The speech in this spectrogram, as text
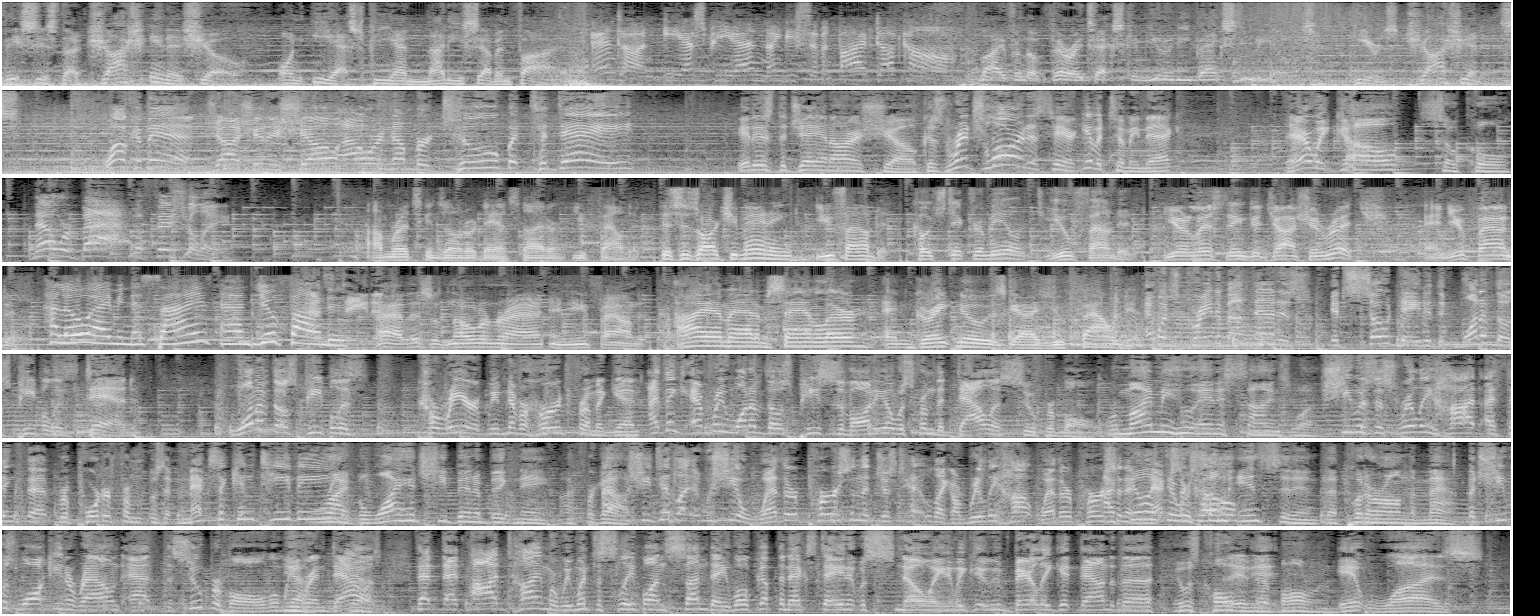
This is the Josh Innes Show on ESPN 97.5. And on E ESPN 975.com. Live from the Veritex Community Bank Studios, here's Josh Innes. Welcome in, Josh Innes Show, hour number two. But today, it is the JNR Show because Rich Lord is here. Give it to me, Nick. There we go. So cool. Now we're back officially. I'm Redskins owner Dan Snyder. You found it. This is Archie Manning. You found it. Coach Dick Vermeil, you found it. You're listening to Josh and Rich, and you found it. Hello, I'm Ines Sainz, and you found That's it. dated. Hi, this is Nolan Ryan, and you found it. I am Adam Sandler, and great news, guys. You found it. And what's great about that is it's so dated that one of those people is dead. One of those people is career we've never heard from again. I think every one of those pieces of audio was from the Dallas Super Bowl. Remind me who Anna Signs was. She was this really hot, I think that reporter from was it Mexican TV? Right, but why had she been a big name? I forgot. Uh, she did like was she a weather person that just had like a really hot weather person I feel like Mexico? there was some incident that put her on the map. but she was walking around at the Super Bowl when we Yeah, were in Dallas. That that odd time where we went to sleep on Sunday, woke up the next day and it was snowing and we could barely get down to the. It was cold in that ballroom. It was.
